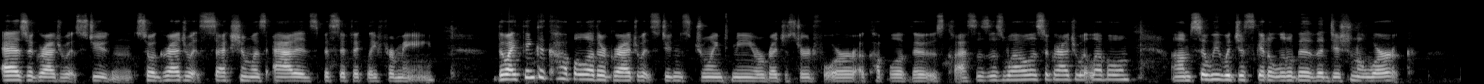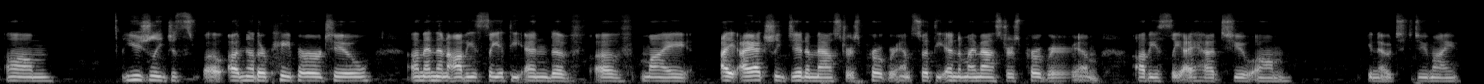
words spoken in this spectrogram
as a graduate student. So a graduate section was added specifically for me though I think a couple other graduate students joined me or registered for a couple of those classes as well as a graduate level. Um, so we would just get a little bit of additional work, um, usually just uh, another paper or two. Um, and then obviously at the end of, of my, I, I, actually did a master's program. So at the end of my master's program, obviously I had to, um, you know, to do my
